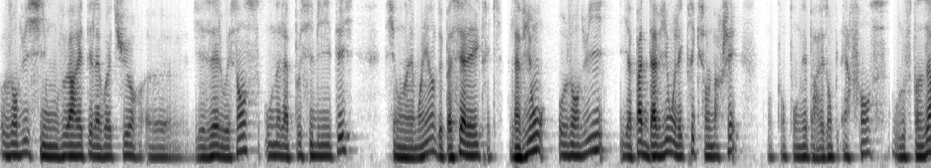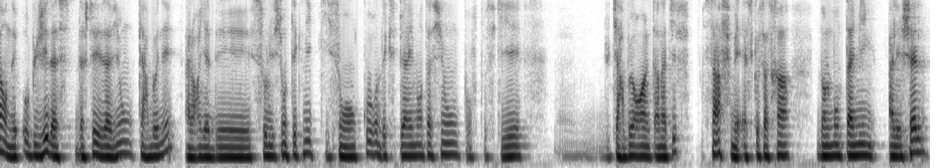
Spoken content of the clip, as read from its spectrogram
Aujourd'hui, si on veut arrêter la voiture euh, diesel ou essence, on a la possibilité, si on a les moyens, de passer à l'électrique. L'avion, aujourd'hui, il n'y a pas d'avion électrique sur le marché quand on est par exemple Air France ou Lufthansa, on est obligé d'acheter des avions carbonés. Alors il y a des solutions techniques qui sont en cours d'expérimentation pour tout ce qui est euh, du carburant alternatif, SAF, mais est-ce que ça sera dans le bon timing à l'échelle?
